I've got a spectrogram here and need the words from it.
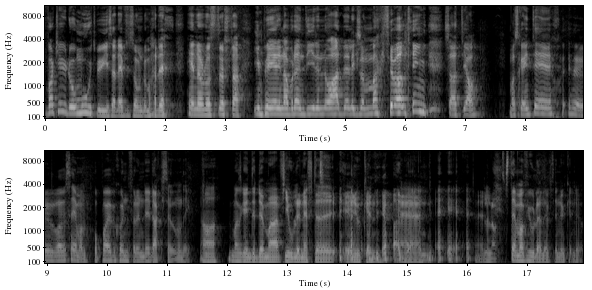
vart jag ju då motbevisad eftersom de hade en av de största imperierna på den tiden och hade liksom makt över allting. Så att ja, man ska inte, eh, vad säger man, hoppa över sjön förrän det är dags eller någonting. Ja, man ska inte döma fiolen efter enuken. Ja, eh, nej. eller något. Stämma fiolen efter nuken, ja.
